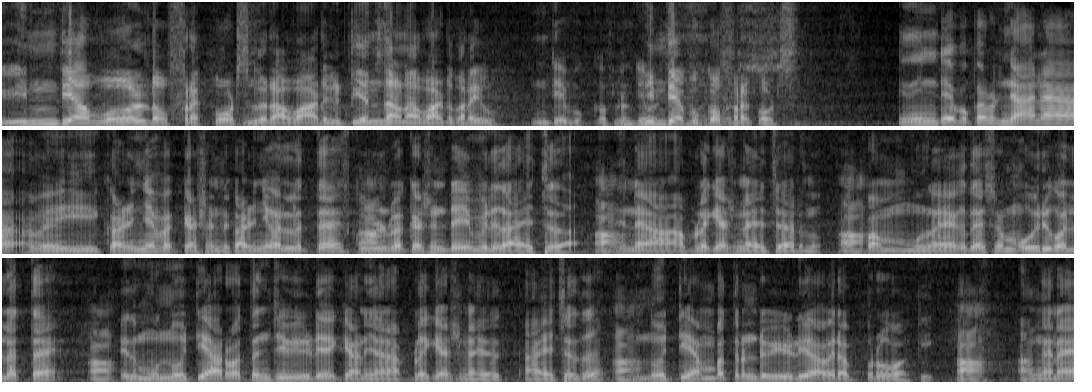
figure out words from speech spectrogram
ഇന്ത്യ വേൾഡ് ഓഫ് റെക്കോർഡ്സിൽ ഒരു അവാർഡ് കിട്ടി. എന്താണ് അവാർഡ് പറയൂ? India book of India book of records. ഇത് ഇന്ത്യ ബുക്ക് ഞാൻ ഈ കഴിഞ്ഞ വെക്കേഷൻ കഴിഞ്ഞ കൊല്ലത്തെ സ്കൂൾ വെക്കേഷൻ ടൈമിൽ ഇത് അയച്ചതാ. ഇതിന്റെ അപ്ലിക്കേഷൻ അയച്ചായിരുന്നു. അപ്പം ഏകദേശം ഒരു കൊല്ലത്തെ. ഇത് മുന്നൂറ്റി അറുപത്തഞ്ച് വീഡിയോക്കാണ് ഞാൻ അപ്ലിക്കേഷൻ അയച്ചത്. മുന്നൂറ്റി എൺപത്തിരണ്ട് വീഡിയോ അവർ അപ്രൂവ് ആക്കി. അങ്ങനെ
